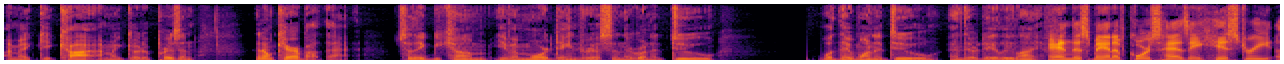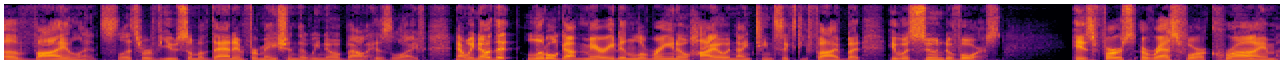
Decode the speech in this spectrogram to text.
I might get caught, I might go to prison. They don't care about that. So they become even more dangerous and they're going to do what they want to do in their daily life. And this man, of course, has a history of violence. Let's review some of that information that we know about his life. Now, we know that Little got married in Lorain, Ohio in 1965, but he was soon divorced. His first arrest for a crime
